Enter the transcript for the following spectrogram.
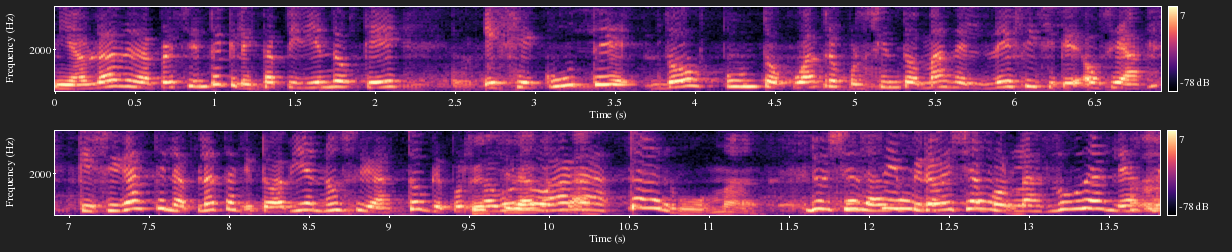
ni hablar de la presidenta que le está pidiendo que ejecute 2.4% más del déficit, que, o sea, que se gaste la plata que todavía no se gastó, que por Pero favor se la lo va a haga. gastar, Guzmán. No, Se ya la sé, a pero ella por las dudas le hace,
